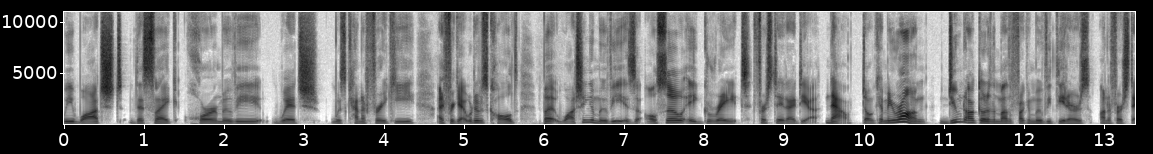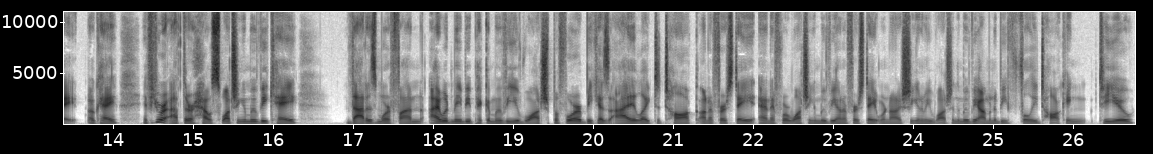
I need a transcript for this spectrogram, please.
We watched this like horror movie, which was kind of freaky. I forget what it was called, but watching a movie is also a great first date idea. Now, don't get me wrong, do not go to the motherfucking movie theaters on a first date, okay? If you are at their house watching a movie, okay, that is more fun. I would maybe pick a movie you've watched before because I like to talk on a first date. And if we're watching a movie on a first date, we're not actually going to be watching the movie. I'm going to be fully talking to you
